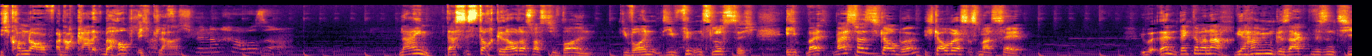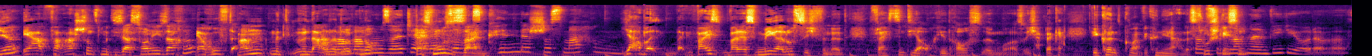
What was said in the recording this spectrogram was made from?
Ich komme darauf einfach gerade überhaupt nicht klar. Ich will nach Hause. Nein, das ist doch genau das, was die wollen. Die wollen, die finden es lustig. Ich, weißt, weißt du, was ich glaube? Ich glaube, das ist Marcel. Über, nein, denk doch mal nach. Wir haben ihm gesagt, wir sind hier. Er verarscht uns mit dieser Sony-Sache. Er ruft an mit, mit einer Aber unterdrückten warum sollte Das er muss sowas sein. Kindisches machen? Ja, aber weiß, weil er es mega lustig findet. Vielleicht sind die ja auch hier draußen irgendwo. Also ich habe ja kein. Wir können, guck mal, wir können hier alles die zuschließen. machen ein Video oder was?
